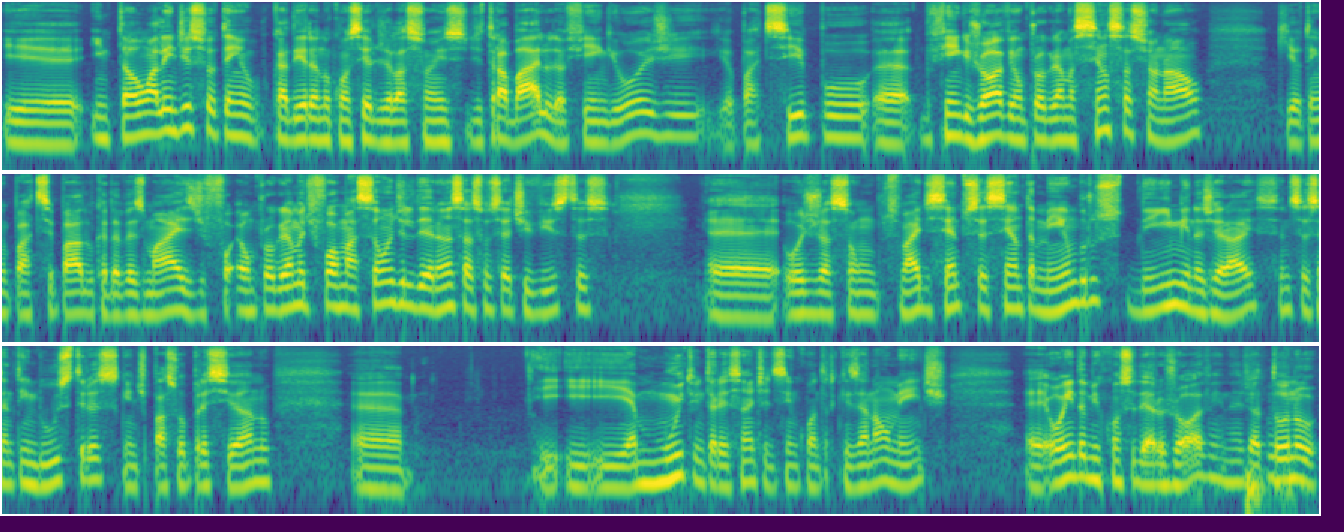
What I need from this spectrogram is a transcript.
E, então, além disso, eu tenho cadeira no Conselho de Relações de Trabalho da FIENG hoje, eu participo. Uh, o FIENG Jovem é um programa sensacional que eu tenho participado cada vez mais. De, é um programa de formação de liderança associativistas. É, hoje já são mais de 160 membros de, em Minas Gerais, 160 indústrias que a gente passou para esse ano. É, e, e, e, é muito interessante, a gente se encontra quinzenalmente. É, eu ainda me considero jovem, né? já estou no,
